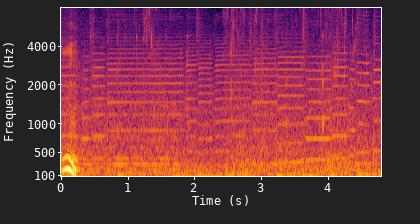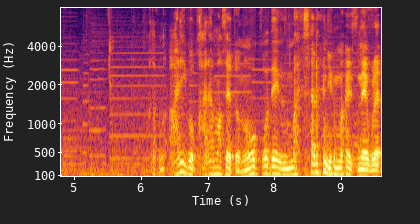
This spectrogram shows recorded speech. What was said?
うん。またこのアリゴ絡ませると濃厚でうまいさらにうまいですねこれ。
